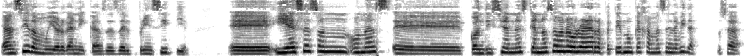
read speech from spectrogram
han sido muy orgánicas desde el principio. Eh, y esas son unas condiciones que no se van a volver a repetir nunca jamás en la vida. O sea,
